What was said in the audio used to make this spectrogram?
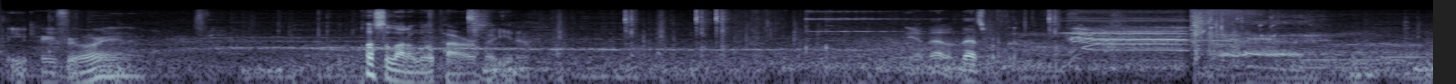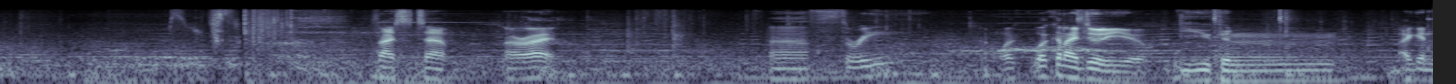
Are you, are you for more? Plus a lot of willpower, but you know. Yeah, that, that's worth it. Nice attempt. All right. Uh, three. What, what can I do to you? You can. I can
